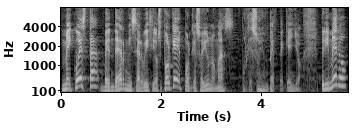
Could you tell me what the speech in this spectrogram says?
Me cuesta vender mis servicios. ¿Por qué? Porque soy uno más. Porque soy un pez pequeño. Primero,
